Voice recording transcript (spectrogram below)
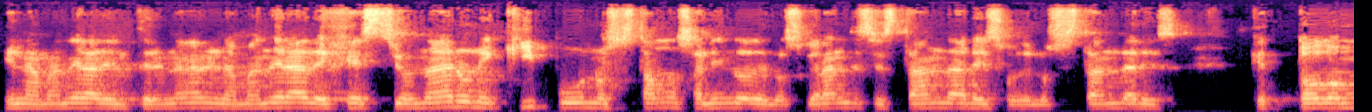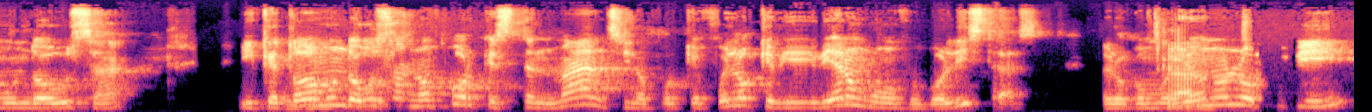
en la manera de entrenar, en la manera de gestionar un equipo. Nos estamos saliendo de los grandes estándares o de los estándares que todo mundo usa y que todo el mundo usa no porque estén mal, sino porque fue lo que vivieron como futbolistas. Pero como claro. yo no lo viví,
